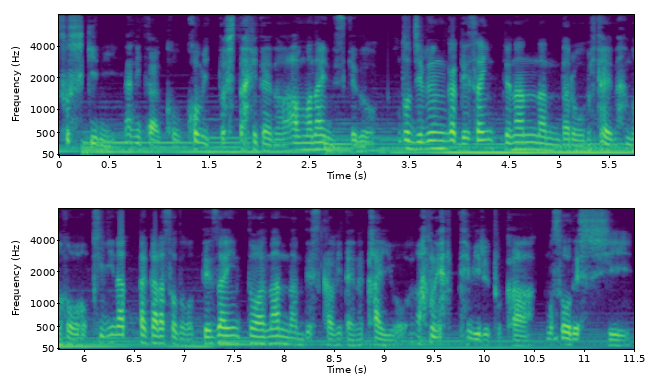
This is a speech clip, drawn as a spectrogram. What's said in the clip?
組織に何かこうコミットしたみたいなのはあんまないんですけど、本当自分がデザインって何なんだろうみたいなのを 気になったからそのデザインとは何なんですかみたいな回をあのやってみるとかもそうですし、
